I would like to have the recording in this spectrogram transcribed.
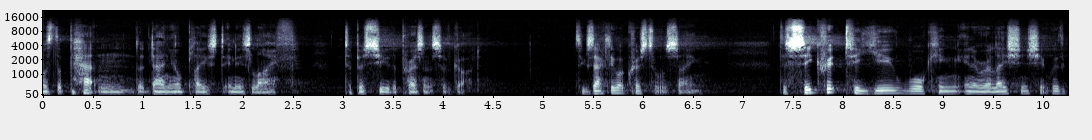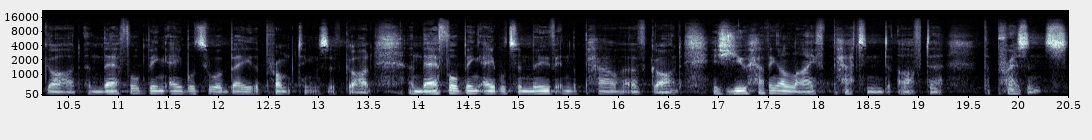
was the pattern that Daniel placed in his life to pursue the presence of God. It's exactly what Crystal was saying. The secret to you walking in a relationship with God and therefore being able to obey the promptings of God and therefore being able to move in the power of God is you having a life patterned after the presence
